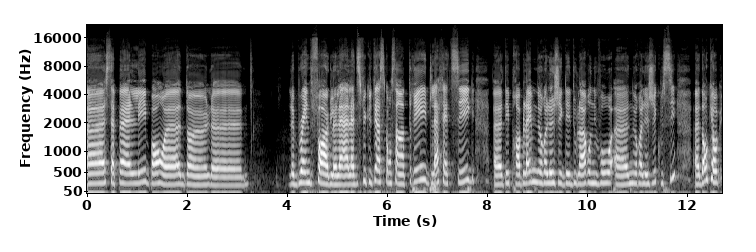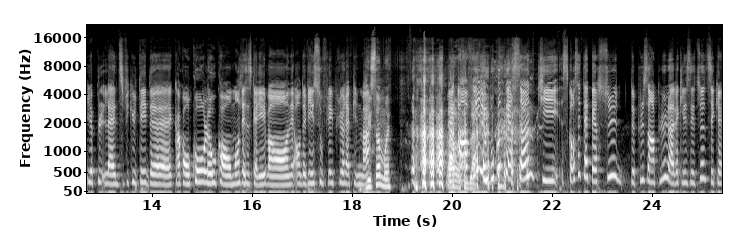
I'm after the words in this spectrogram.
Euh, Ça peut aller, bon, euh, d'un le, le brain fog, là, la, la difficulté à se concentrer, de la fatigue, euh, des problèmes neurologiques, des douleurs au niveau euh, neurologique aussi. Euh, donc, il y a- la difficulté de quand on court là, ou qu'on monte les escaliers, ben, on, devient essoufflé plus rapidement. J'ai ça, moi. Ben, Non, c'est en fait, il y a beaucoup de personnes qui. Ce qu'on s'est aperçu de plus en plus là, avec les études, c'est qu'il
